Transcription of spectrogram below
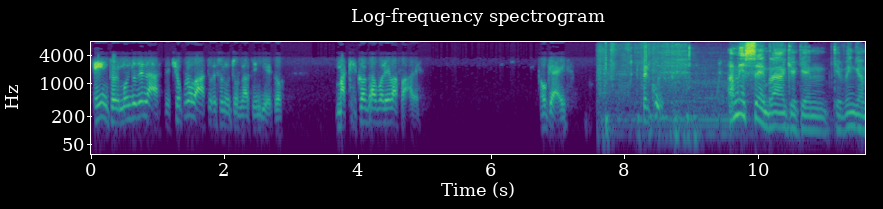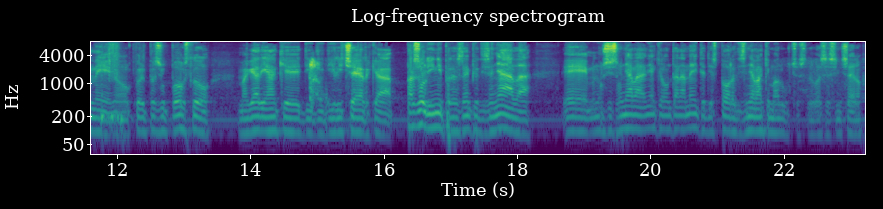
entro nel mondo dell'arte, ci ho provato e sono tornato indietro. Ma che cosa voleva fare? Ok? Per cui... A me sembra anche che, che venga meno quel presupposto magari anche di, di, di ricerca. Pasolini per esempio disegnava, eh, non si sognava neanche lontanamente di esporre, disegnava anche Maluccio, se devo essere sincero.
